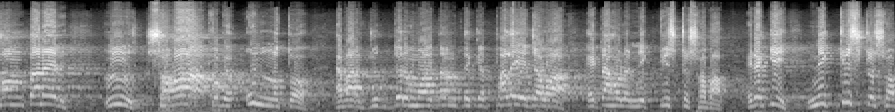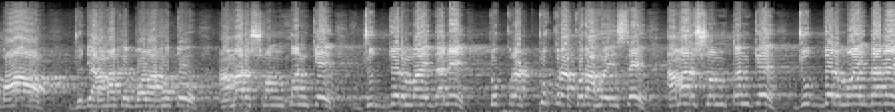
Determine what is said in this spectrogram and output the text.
সন্তানের স্বভাব হবে উন্নত। এবার যুদ্ধের ময়দান থেকে পালিয়ে যাওয়া, এটা হলো নিকৃষ্ট স্বভাব। এটা কি? নিকৃষ্ট স্বভাব। যদি আমাকে বলা হতো, আমার সন্তানকে যুদ্ধের ময়দানে টুকরা টুকরা করা হয়েছে, আমার সন্তানকে যুদ্ধের ময়দানে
